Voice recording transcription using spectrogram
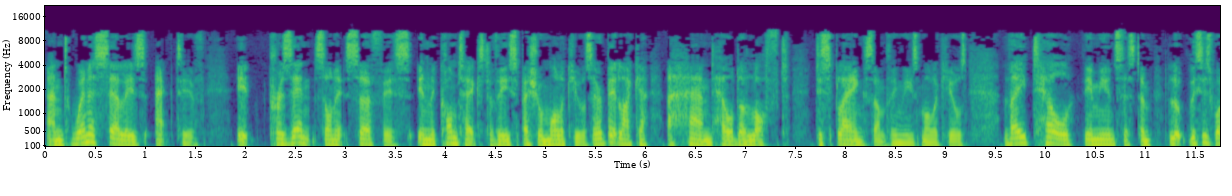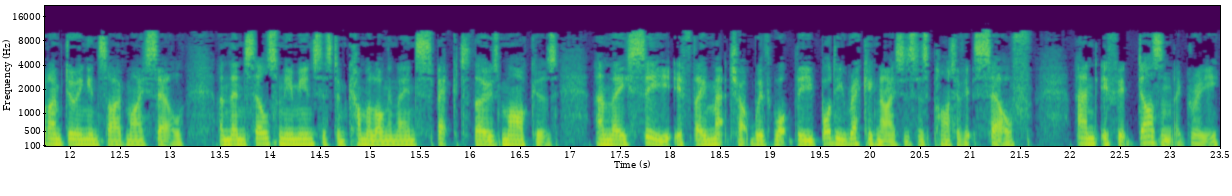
And when a cell is active, it presents on its surface in the context of these special molecules. They're a bit like a, a, hand held aloft, displaying something, these molecules. They tell the immune system, look, this is what I'm doing inside my cell. And then cells from the immune system come along and they inspect those markers and they see if they match up with what the body recognizes as part of itself. And if it doesn't agree,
